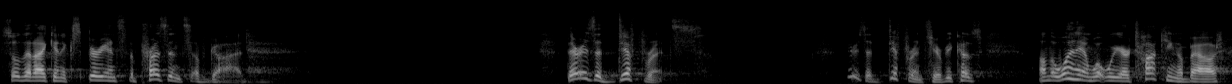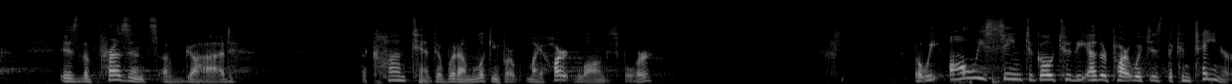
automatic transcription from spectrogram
so that I can experience the presence of God? There is a difference. There's a difference here because, on the one hand, what we are talking about is the presence of God, the content of what I'm looking for, my heart longs for. But we always seem to go to the other part, which is the container.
